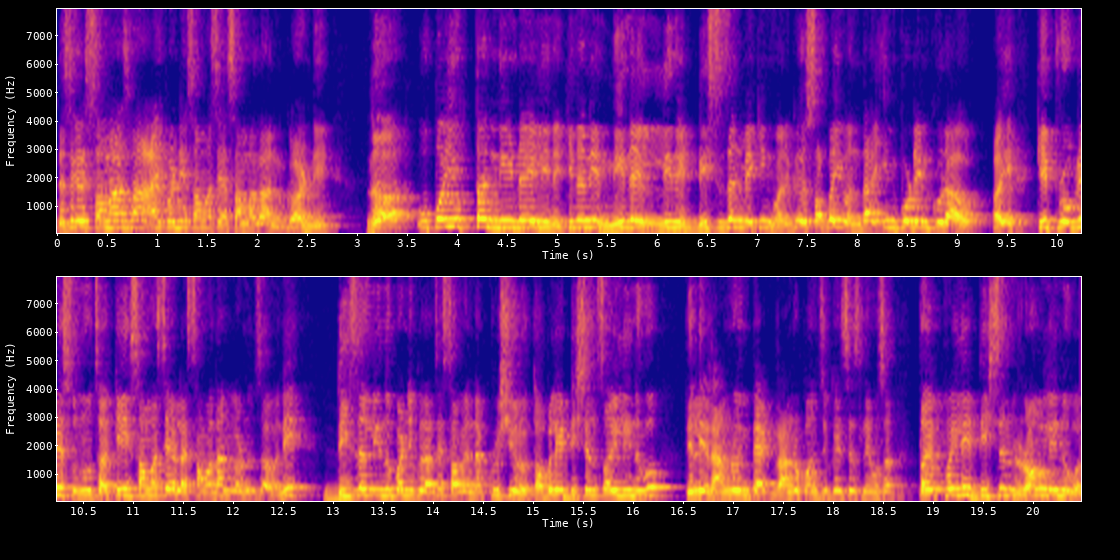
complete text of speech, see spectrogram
त्यसै गरी समाजमा आइपर्ने समस्या समाधान गर्ने र उपयुक्त निर्णय लिने किनभने निर्णय लिने डिसिजन मेकिङ भनेको सबैभन्दा इम्पोर्टेन्ट कुरा हो। है केही प्रोग्रेस हुनु छ केही समस्याहरूलाई समाधान गर्नु छ भने डिसिजन लिनुपर्ने कुरा चाहिँ सबैभन्दा क्रुसियल हो। तपाईँले डिसिजन सही लिनुभयो त्यसले राम्रो इम्प्याक्ट राम्रो कन्सिक्वेन्सेस ल्याउँछ। तपाईँले डिसिजन रङ लिनुभयो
